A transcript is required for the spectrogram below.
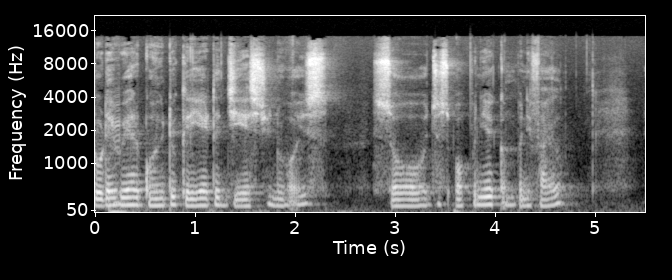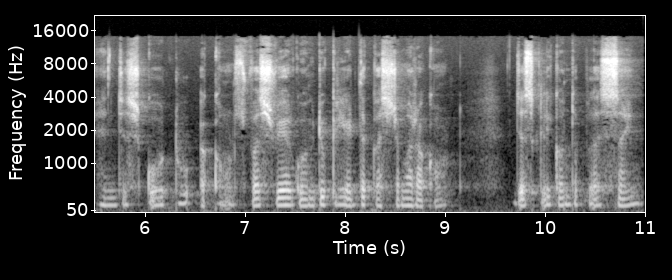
today we are going to create a GST invoice. So just open your company file and just go to accounts. First we are going to create the customer account. Just click on the plus sign.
